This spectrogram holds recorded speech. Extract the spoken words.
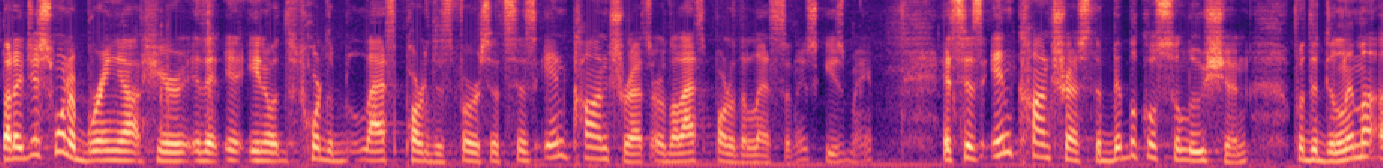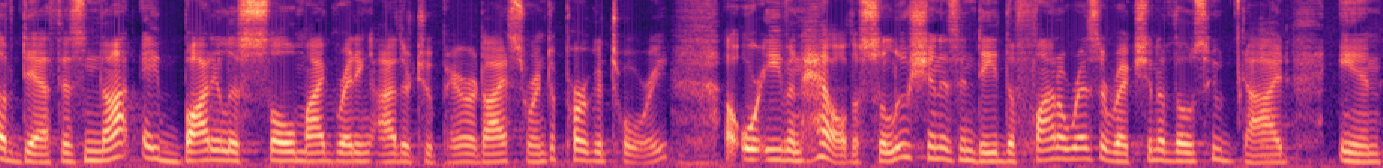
But I just want to bring out here that, you know, toward the last part of this verse, it says, in contrast, or the last part of the lesson, excuse me, it says, in contrast, the biblical solution for the dilemma of death is not a bodiless soul migrating either to paradise or into purgatory uh, or even hell. The solution is indeed the final resurrection of those who died in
